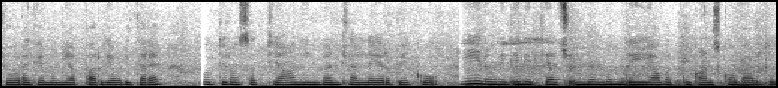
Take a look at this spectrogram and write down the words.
ಜೋರಾಗೆ ಮುನಿಯಪ್ಪ ಅವ್ರಿಗೆ ಹೊಡಿತಾರೆ. ಗೊತ್ತಿರೋ ಸತ್ಯ ನಿನ್ನ ಗಂಟ್ಲಲ್ಲೇ ಇರಬೇಕು. ನೀನು ನಿತ್ಯ ಮುಂದೆ ಯಾವತ್ತೂ ಕಾಣಿಸ್ಕೋಬಾರ್ದು.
